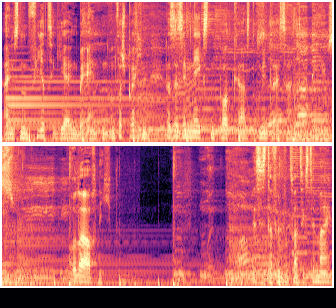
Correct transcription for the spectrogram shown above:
eines nun 40-Jährigen beenden und versprechen, dass es im nächsten Podcast um interessantere Dinge geht. Oder auch nicht. Es ist der 25. Mai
